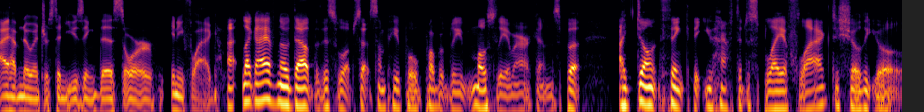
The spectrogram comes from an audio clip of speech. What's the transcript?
I have no interest in using this or any flag. I, like I have no doubt that this will upset some people, probably mostly Americans, but I don't think that you have to display a flag to show that you're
